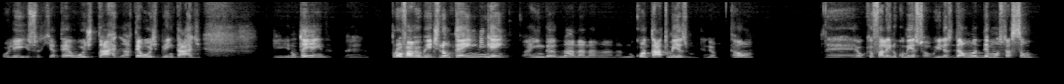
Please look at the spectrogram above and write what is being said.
Olhei isso aqui até hoje, tarde, até hoje, bem tarde, e não tem ainda. Né? Provavelmente não tem ninguém ainda na, na, na, no contato mesmo, entendeu? Então, é, é, o que eu falei no começo. A Williams dá uma demonstração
